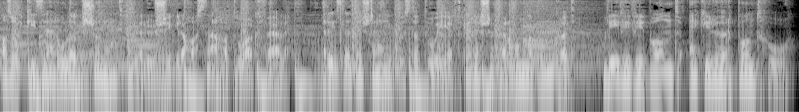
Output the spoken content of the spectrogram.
azok kizárólag saját felelősségre használhatóak fel. Részletes tájékoztatóért keresse fel honlapunkat www.ekilör.hu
